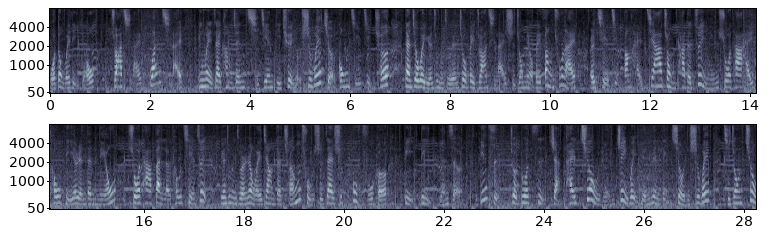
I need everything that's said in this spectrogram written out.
活动为理由抓起来关起来，因为在抗争期间的确有示威者攻击警车，但这位原住民族人就被抓起来，始终没有被放出来，而且警方还加重他的罪名，说他还偷别人的牛，说他犯了偷窃罪。原住民族人认为这样的惩处实在是不符合。比例原则，因此就多次展开救人这位原运领袖的示威，其中就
